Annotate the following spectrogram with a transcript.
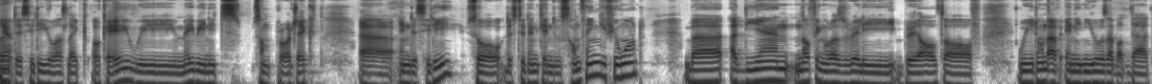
uh, Yeah. the city was like okay we maybe need some project uh, in the city so the student can do something if you want but at the end nothing was really built of we don't have any news about that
